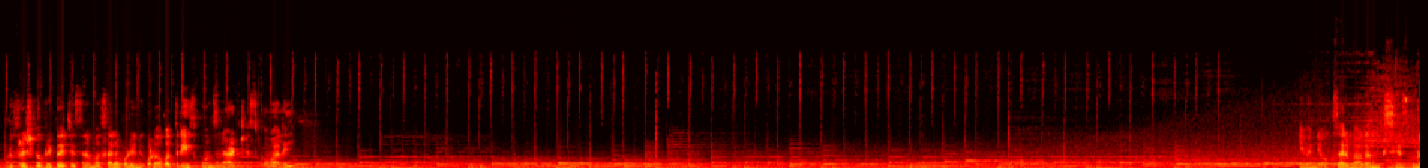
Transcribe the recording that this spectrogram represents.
ఇప్పుడు ఫ్రెష్గా ప్రిపేర్ చేసిన మసాలా పొడిని కూడా ఒక త్రీ స్పూన్స్ని యాడ్ చేసుకోవాలి. ఒకసారి బాగా మిక్స్ చేసుకున్న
